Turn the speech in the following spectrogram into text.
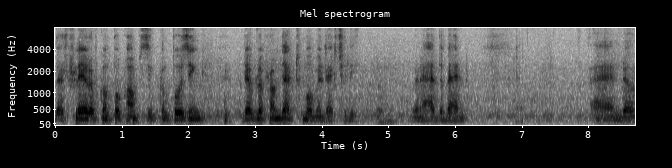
that flair of compo- composing, composing developed from that moment actually, when I had the band. And uh,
